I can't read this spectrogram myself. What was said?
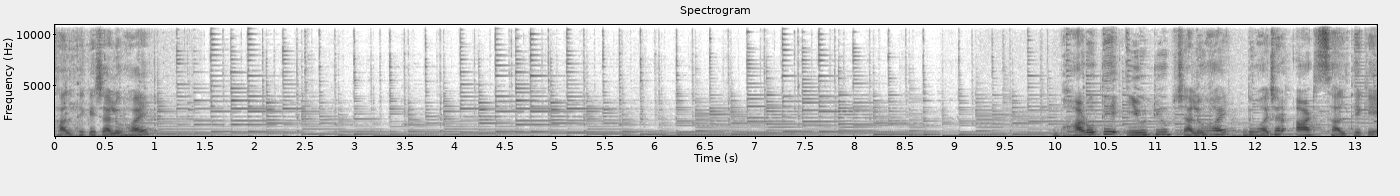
সাল থেকে চালু হয়? ভারতে ইউটিউব চালু হয় দু হাজার আট সাল থেকে।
